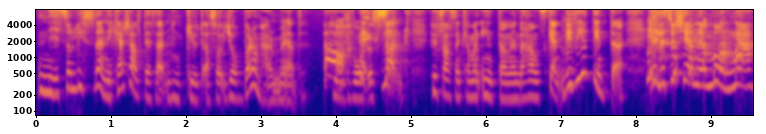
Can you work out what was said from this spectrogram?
ni som lyssnar, ni kanske alltid är så här, men gud, alltså jobbar de här med Ja, hudvård och smink? Hur fasen kan man inte använda handsken? Vi vet inte. Eller så känner många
